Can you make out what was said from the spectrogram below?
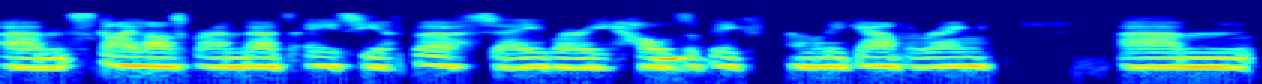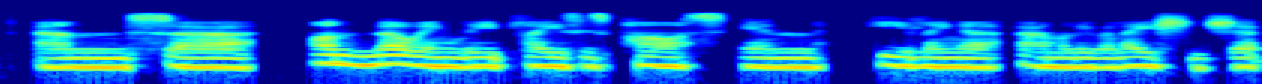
um, Skylar's granddad's 80th birthday, where he holds a big family gathering um, and uh, unknowingly plays his part in healing a family relationship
